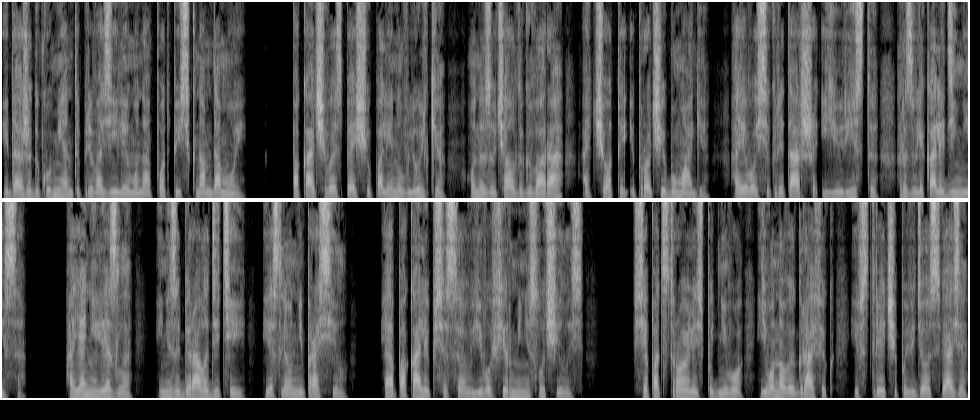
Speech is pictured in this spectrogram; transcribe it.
И даже документы привозили ему на подпись к нам домой. Покачивая спящую Полину в люльке, он изучал договора, отчеты и прочие бумаги, а его секретарша и юристы развлекали Дениса. А я не лезла и не забирала детей, если он не просил — и апокалипсиса в его фирме не случилось. Все подстроились под него, его новый график и встречи по видеосвязи,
